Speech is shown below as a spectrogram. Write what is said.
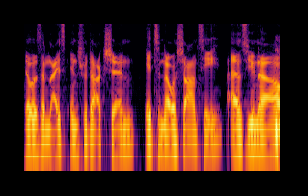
It was a nice introduction. It's no Ashanti, as you know.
